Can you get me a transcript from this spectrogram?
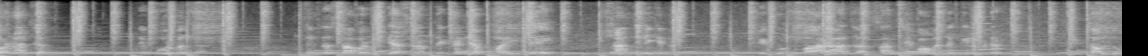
अरुणाचल. ते पोरबंदर. नंतर साबरमती आश्रम ते कन्याकुमारी ते शांतिनिकेतन. एकूण बारा हजार सातशे बावन्न किलोमीटर. चाललो.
